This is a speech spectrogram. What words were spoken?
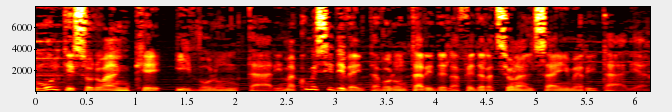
molti sono anche i volontari, ma come si diventa volontari della Federazione Alzheimer Italia?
